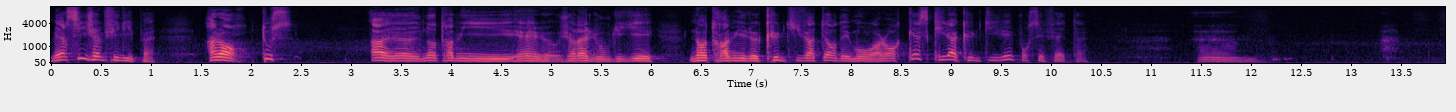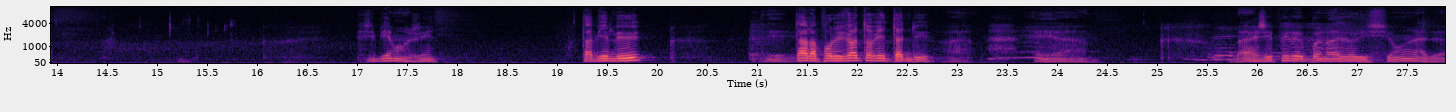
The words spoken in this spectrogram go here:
Merci Jean-Philippe. Alors, tous, ah, euh, notre ami, eh, j'allais l'oublier, notre ami le cultivateur des mots. Alors, qu'est-ce qu'il a cultivé pour ces fêtes? Euh, J'ai bien mangé. T'as bien bu? T'as la peau du ventre bien tendu. Et euh, bah, j'ai pris la bonne résolution là, de,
